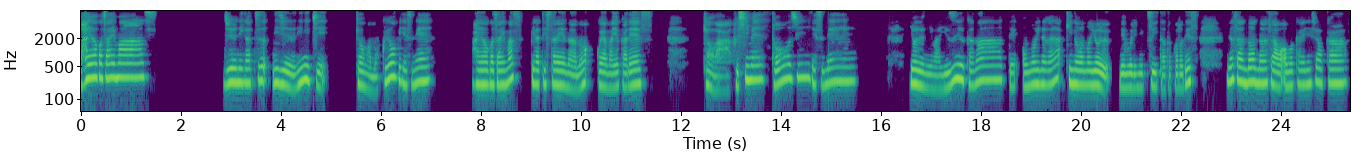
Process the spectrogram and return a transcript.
おはようございます。12月22日、今日は木曜日ですね。おはようございます。ピラティストレーナーの小山由かです。今日は節目当時ですね。夜にはゆず湯かなーって思いながら昨日の夜眠りについたところです。皆さんどんな朝をお迎えでしょうか？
